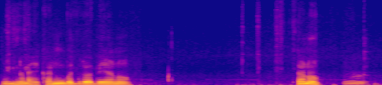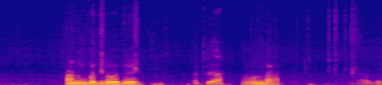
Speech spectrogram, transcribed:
என்னடா கண் பத்திரவது ஏனு கண் உண்டா அப்படி.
